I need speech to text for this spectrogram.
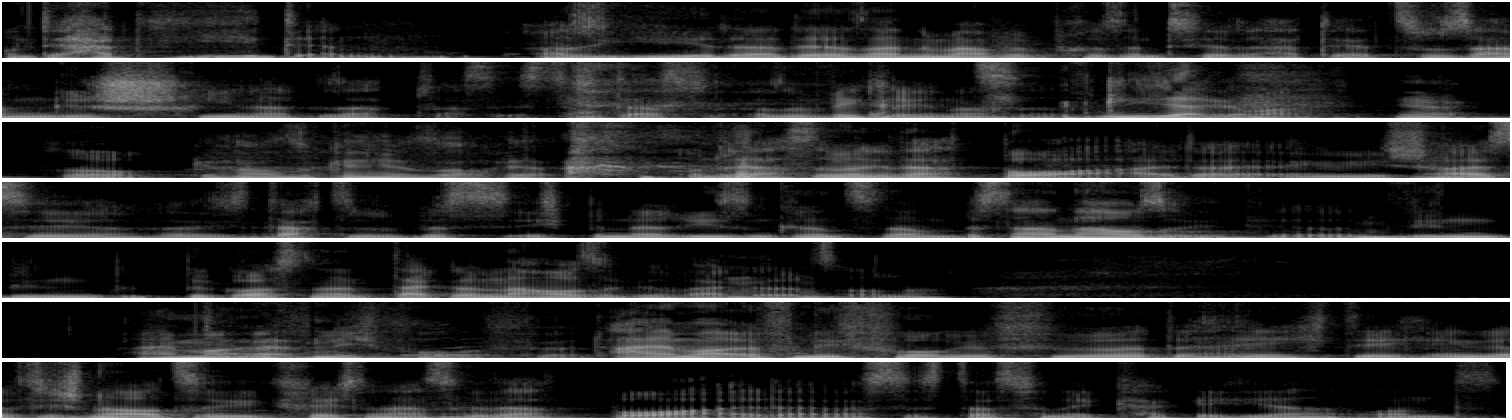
Und der hat jeden, also jeder, der seine Mappe präsentierte, hat er zusammengeschrien, hat gesagt, was ist denn das? Also wirklich, ne? Niedergemacht. Ja. So. Genau so kenne ich es auch, ja. Und du hast immer gedacht, boah, Alter, irgendwie scheiße. Ich dachte, du bist, ich bin der Riesenkünstler und bist nach Hause, ge- wie ein, wie ein begossener Dackel nach Hause gewackelt, so, ne? Einmal öffentlich vorgeführt. Einmal öffentlich vorgeführt, richtig irgendwie auf die Schnauze gekriegt und hast gedacht, boah, Alter, was ist das für eine Kacke hier? Und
